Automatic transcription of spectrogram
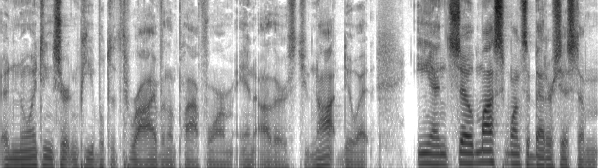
anointing certain people to thrive on the platform and others to not do it. And so Musk wants a better system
